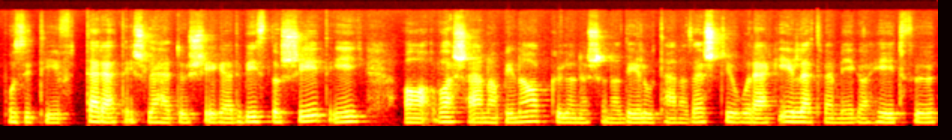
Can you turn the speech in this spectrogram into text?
pozitív teret és lehetőséget biztosít, így a vasárnapi nap, különösen a délután az esti órák, illetve még a hétfő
